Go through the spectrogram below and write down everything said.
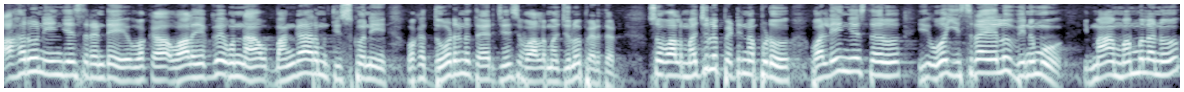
అహరోన్ ఏం చేస్తారంటే ఒక వాళ్ళ యొక్క ఉన్న బంగారం తీసుకొని ఒక దూడను తయారు చేసి వాళ్ళ మధ్యలో పెడతాడు. సో వాళ్ళ మధ్యలో పెట్టినప్పుడు వాళ్ళు ఏం చేస్తారు? ఓ ఇస్రాయేలు వినుము మా మమ్ములను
